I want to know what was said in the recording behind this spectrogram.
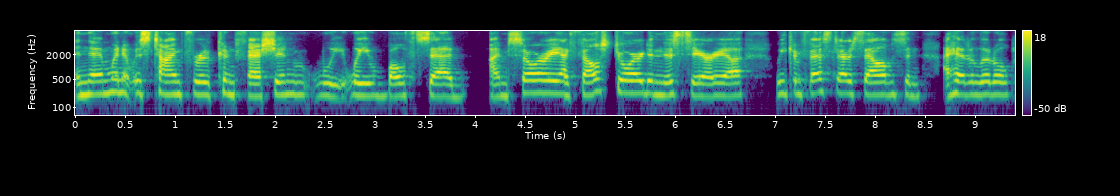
And then when it was time for confession we we both said i'm sorry i fell short in this area. We confessed ourselves and i had a little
